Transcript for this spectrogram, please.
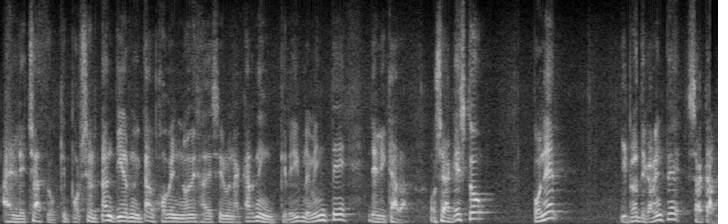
al lechazo, que por ser tan tierno y tan joven no deja de ser una carne increíblemente delicada. O sea que esto, poner y prácticamente sacar.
